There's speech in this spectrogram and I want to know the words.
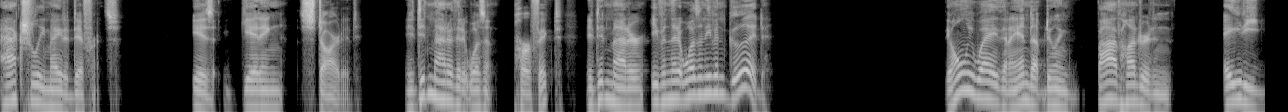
actually made a difference is getting started. It didn't matter that it wasn't perfect. It didn't matter even that it wasn't even good. The only way that I end up doing 580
